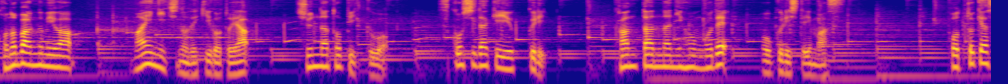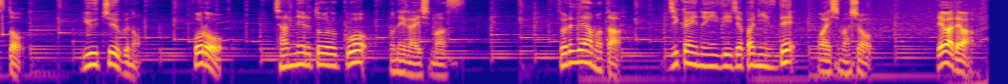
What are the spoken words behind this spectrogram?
この番組は毎日の出来事や旬なトピックを少しだけゆっくり簡単な日本語でお送りしていますポッドキャスト YouTube のフォローチャンネル登録をお願いします。それではまた次回の Easy Japanese でお会いしましょう。ではでは。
